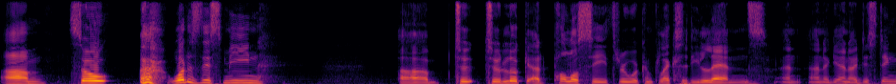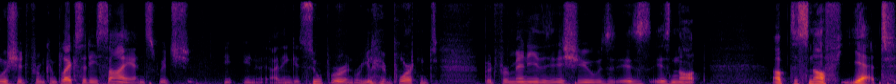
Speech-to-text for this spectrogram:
Um, so what does this mean uh, to, to look at policy through a complexity lens? And, and again, I distinguish it from complexity science, which you know, I think is super and really important but for many of the issues is, is not up to snuff yet.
